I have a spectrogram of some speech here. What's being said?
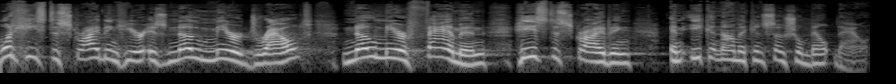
What he's describing here is no mere drought, no mere famine. He's describing an economic and social meltdown.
